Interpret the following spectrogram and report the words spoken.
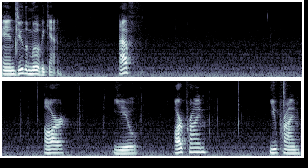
and do the move again. F R U, R prime, U prime,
